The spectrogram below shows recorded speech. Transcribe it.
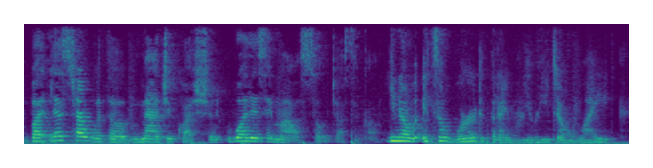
But let's start with the magic question What is a milestone, Jessica? You know, it's a word that I really don't like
